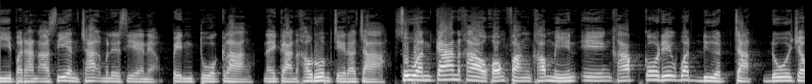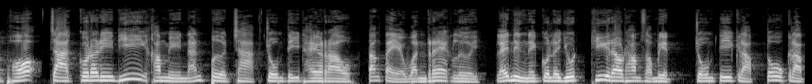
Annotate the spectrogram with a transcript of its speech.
มีประธานอาเซียนชาติมาเลเซียเนี่ยเป็นตัวกลางในการเข้าร่วมเจราจา ส่วนการข่าวของฝั่งเขมรเองครับ ก็เรียกว่าเดือดจัด โดยเฉพาะจากกรณีที่เขมรนั้นเปิดฉากโจมตีไทยเราตั้งแต่วันแรกเลย และหนึ่งในกลยุทธ์ที่เราทำสำเร็จโจมตีกลับโต้กลับ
